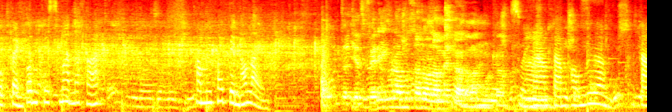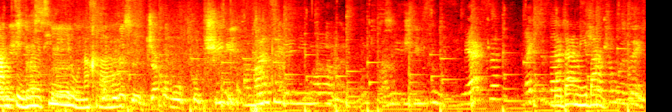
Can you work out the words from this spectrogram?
ตกแต่งต้นคริสต์มาสนะคะทำไม่ค่อยเป็นเท่าไหร่ Ist das jetzt fertig oder muss da noch Lametta dran, Mutter? สวยงามตามท้องเรื่องตามฝีมือที่มีอยู่นะคะ Komponist Giacomo Puccini. Wann meinst du denn die morgen? Wann die schießen? Merkst du? Rechte Seite. Wo da hab nie ich war. schon gesehen.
